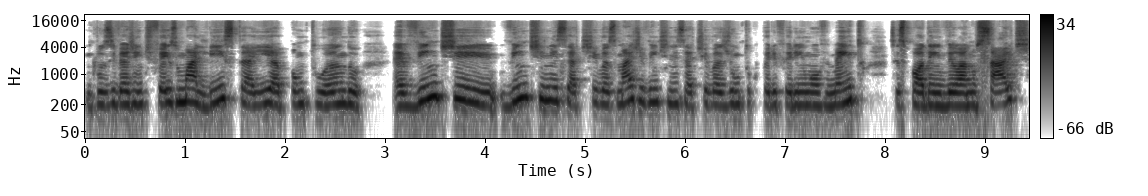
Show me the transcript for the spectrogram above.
Inclusive, a gente fez uma lista aí pontuando é, 20, 20 iniciativas, mais de 20 iniciativas junto com Periferia em Movimento. Vocês podem ver lá no site.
